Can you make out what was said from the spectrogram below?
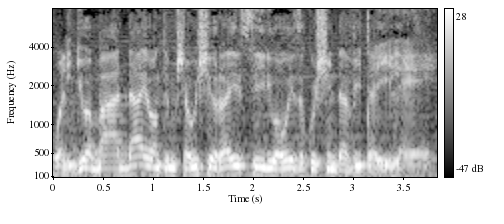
walijua baadaye wangemshawishi rais ili waweze kushinda vita ile.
